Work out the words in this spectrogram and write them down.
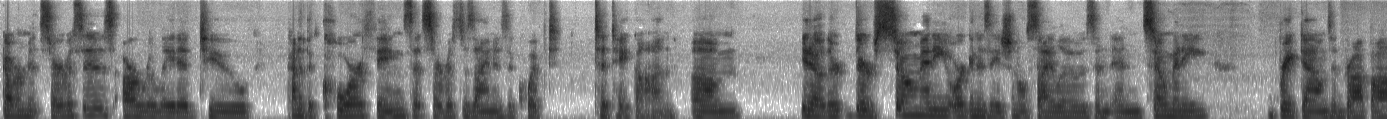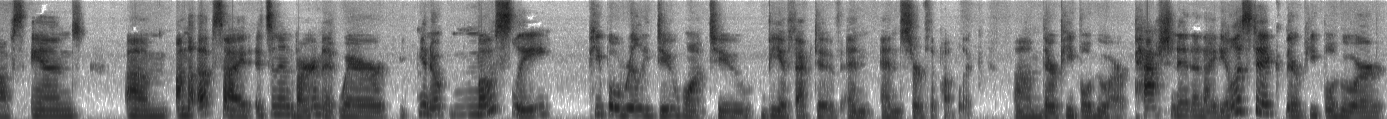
government services are related to kind of the core things that service design is equipped to take on. Um, you know, there there's so many organizational silos and and so many breakdowns and drop offs. And um, on the upside, it's an environment where you know mostly people really do want to be effective and and serve the public. Um, there are people who are passionate and idealistic. There are people who are,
